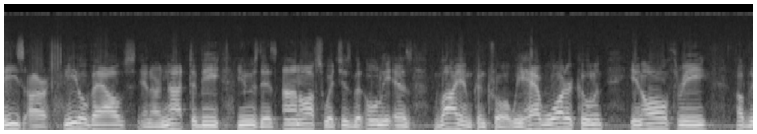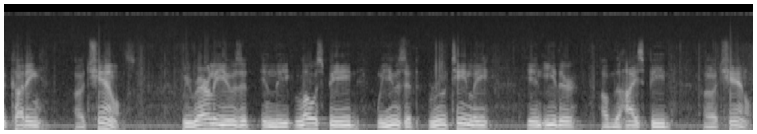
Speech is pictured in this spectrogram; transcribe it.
These are needle valves and are not to be used as on-off switches, but only as volume control. We have water coolant in all three of the cutting uh, channels. We rarely use it in the low speed. We use it routinely in either of the high-speed uh, channels.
